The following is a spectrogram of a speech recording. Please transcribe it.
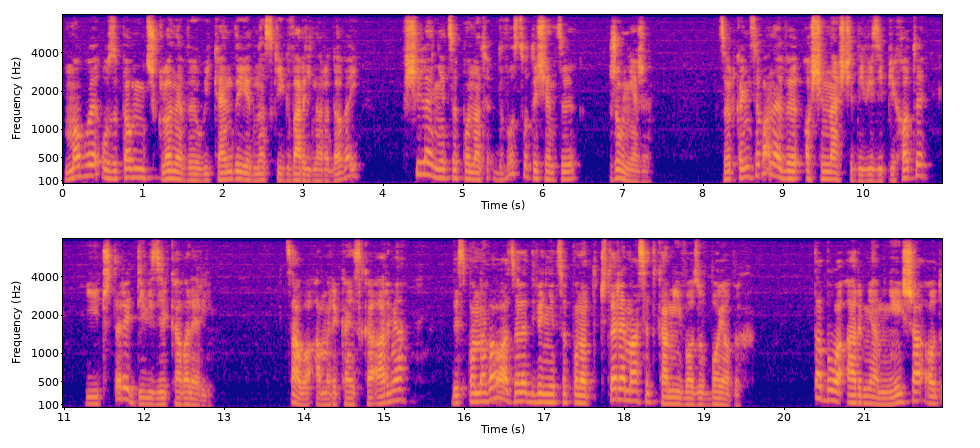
mogły uzupełnić szkolone w weekendy jednostki Gwardii Narodowej w sile nieco ponad 200 tysięcy żołnierzy, zorganizowane w 18 dywizji piechoty i 4 dywizje kawalerii. Cała amerykańska armia dysponowała zaledwie nieco ponad czterema setkami wozów bojowych. To była armia mniejsza od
